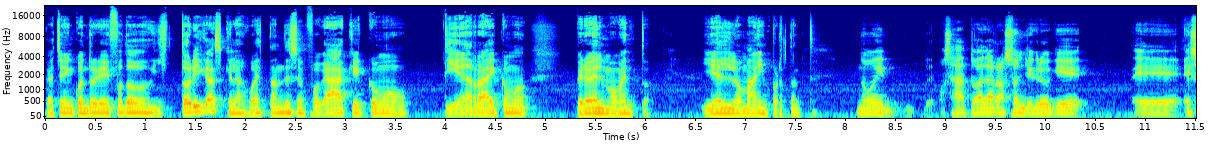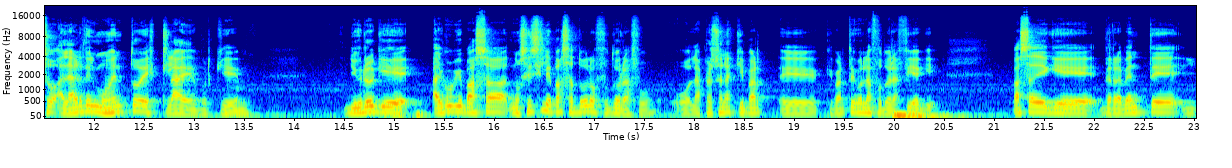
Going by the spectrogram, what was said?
¿Cachai? Encuentro que hay fotos históricas que las weas están desenfocadas, que es como tierra, y como. Pero es el momento. Y es lo más importante. No, y o sea, toda la razón. Yo creo que eh, eso, hablar del momento es clave, porque yo creo que algo que pasa, no sé si le pasa a todos los fotógrafos o las personas que, par- eh, que parten con la fotografía, que pasa de que de repente,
